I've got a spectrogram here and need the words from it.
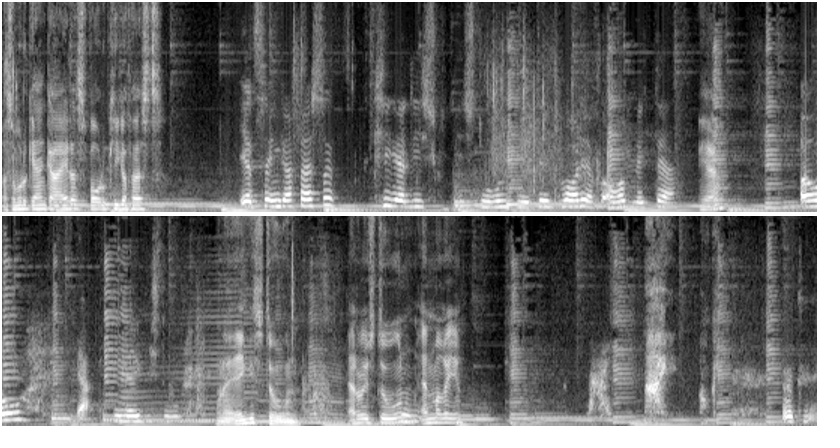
Og så må du gerne guide os, hvor du kigger først. Jeg tænker først, så kigger jeg lige i stuen, fordi det er hurtigt at få overblik der. Ja. Og ja, den er ikke i stuen. Hun er ikke i stuen. Er du i stuen, Anne-Marie? Okay.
